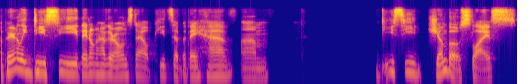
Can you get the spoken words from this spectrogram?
apparently DC they don't have their own style pizza, but they have um DC jumbo slice.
